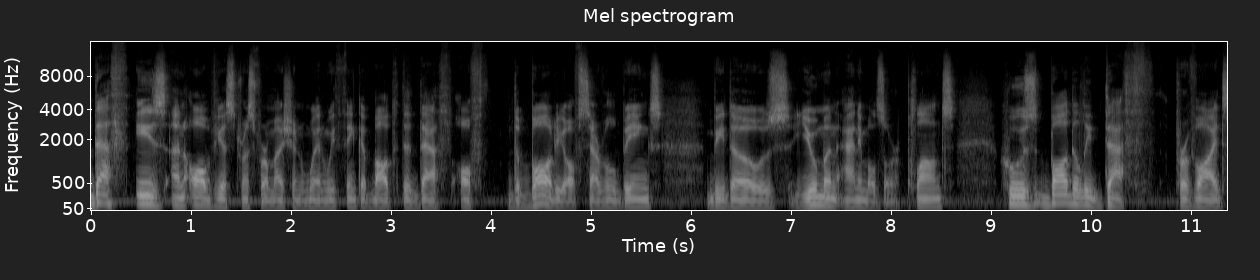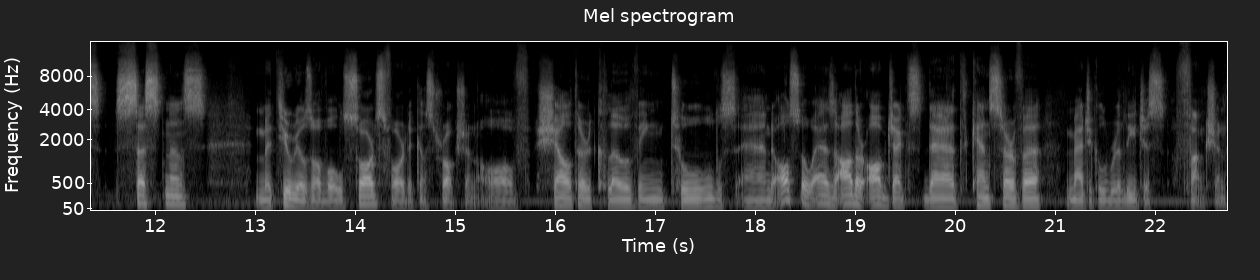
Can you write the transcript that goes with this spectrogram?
Death is an obvious transformation when we think about the death of the body of several beings, be those human, animals, or plants, whose bodily death provides sustenance, materials of all sorts for the construction of shelter, clothing, tools, and also as other objects that can serve a magical religious function.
